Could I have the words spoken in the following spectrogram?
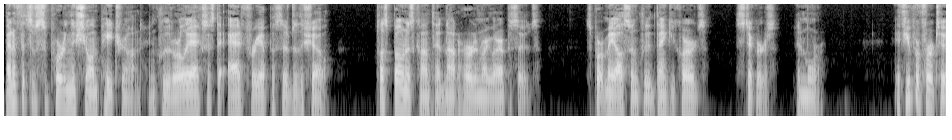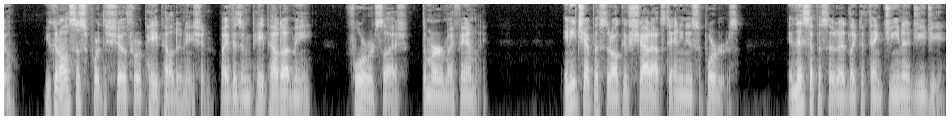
Benefits of supporting the show on Patreon include early access to ad free episodes of the show, plus bonus content not heard in regular episodes. Support may also include thank you cards, stickers, and more. If you prefer to, you can also support the show through a PayPal donation by visiting paypal.me forward slash the murder of my family. In each episode, I'll give shout outs to any new supporters. In this episode, I'd like to thank Gina Gigi,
